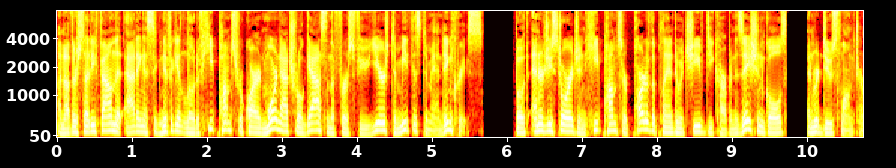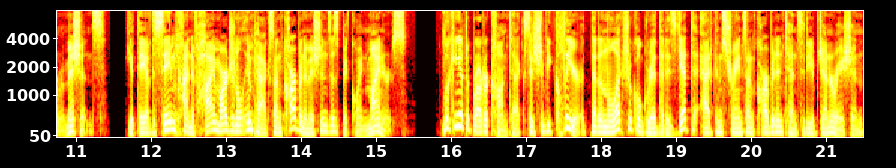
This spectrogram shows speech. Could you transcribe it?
Another study found that adding a significant load of heat pumps required more natural gas in the first few years to meet this demand increase. Both energy storage and heat pumps are part of the plan to achieve decarbonization goals and reduce long term emissions. Yet they have the same kind of high marginal impacts on carbon emissions as Bitcoin miners. Looking at the broader context, it should be clear that an electrical grid that is yet to add constraints on carbon intensity of generation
